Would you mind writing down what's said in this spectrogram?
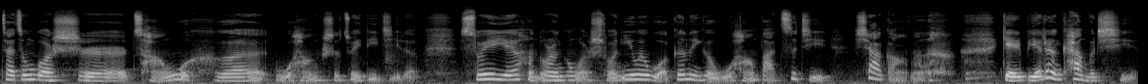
在中国是场务和武行是最低级的，所以也有很多人跟我说，因为我跟了一个武行，把自己下岗了，给别人看不起。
